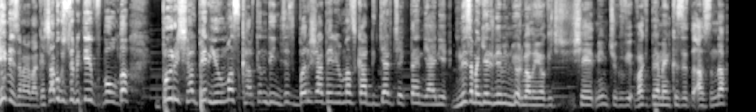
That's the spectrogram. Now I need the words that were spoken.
Hepinize merhaba arkadaşlar. Bugün sizlerle birlikte futbolda Barış Alper Yılmaz kartını deneyeceğiz. Barış Alper Yılmaz kartı gerçekten yani ne zaman geldiğini bilmiyorum. Yalan yok hiç şey etmeyeyim. Çünkü vakit hemen kısıtlı aslında.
